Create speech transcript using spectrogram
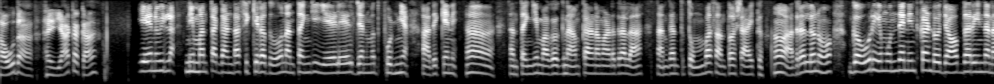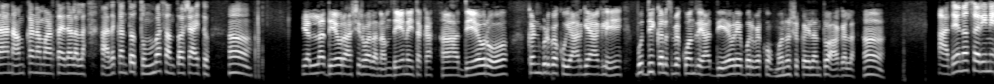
ಹೌದಾ? ಯಾಕಕ್ಕ? ಏನು ಇಲ್ಲ. ನಿಮ್ಮಂತ ಗಂಡ ಸಿಕ್ಕಿರೋದು ನನ್ನ ತಂಗಿ ಏಳೇಳು ಜನ್ಮದ ಪುಣ್ಯ. ಅದಕ್ಕೇನೆ. ಹಾ ನನ್ನ ತಂಗಿ ಮಗಗ್ ನಾಮಕರಣ ಮಾಡಿದ್ರಲ್ಲ ನನಗಂತೂ ತುಂಬಾ ಸಂತೋಷ ಆಯ್ತು. ಹ್ಮ್ ಅದ್ರಲ್ಲೂ ಗೌರಿ ಮುಂದೆ ನಿಂತ್ಕೊಂಡು ಜವಾಬ್ದಾರಿಯಿಂದ ನಾ ನಾಮಕರಣ ಮಾಡ್ತಾ ಇದ್ದಾಳಲ್ಲ ಅದಕ್ಕಂತೂ ತುಂಬಾ ಸಂತೋಷ ಆಯ್ತು. ಹ್ಮ್. ಎಲ್ಲ ದೇವ್ರ ಆಶೀರ್ವಾದ ನಮ್ದೇನೈತಕ್ಕ ಆ ದೇವ್ರು ಕಂಡ್ಬಿಡ್ಬೇಕು ಯಾರಿಗೆ ಆಗ್ಲಿ. ಬುದ್ಧಿ ಕಲಿಸ್ಬೇಕು ಅಂದ್ರೆ ಆ ದೇವರೇ ಬರ್ಬೇಕು. ಮನುಷ್ಯ ಕೈಲಂತೂ ಆಗಲ್ಲ. ಹಾ. ಅದೇನೋ ಸರಿನೇ.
